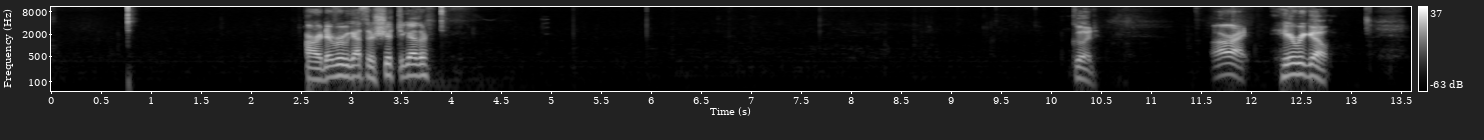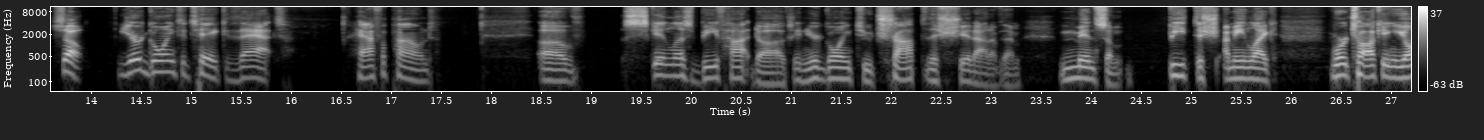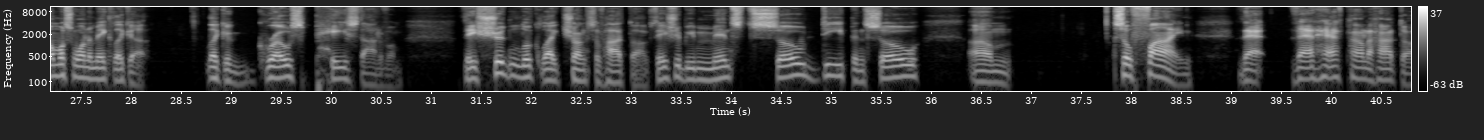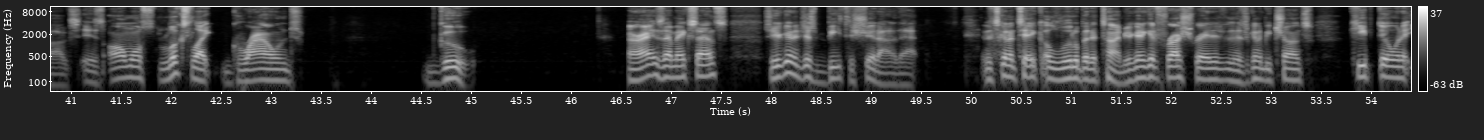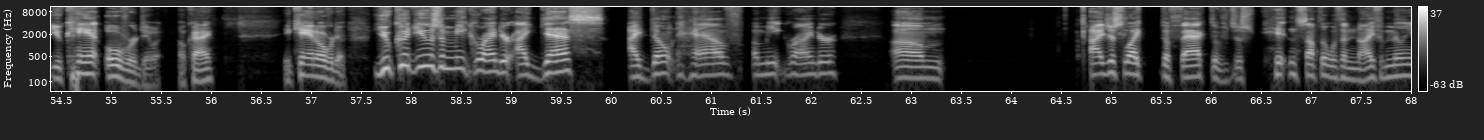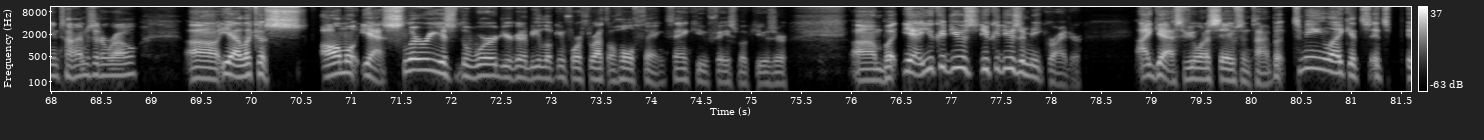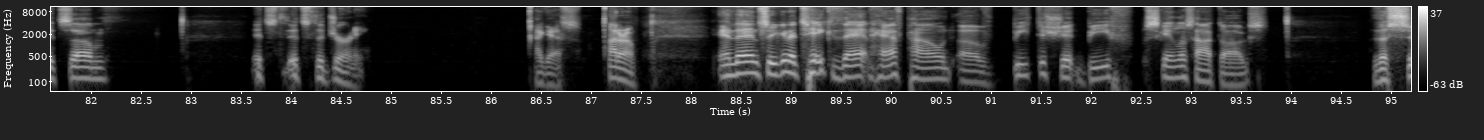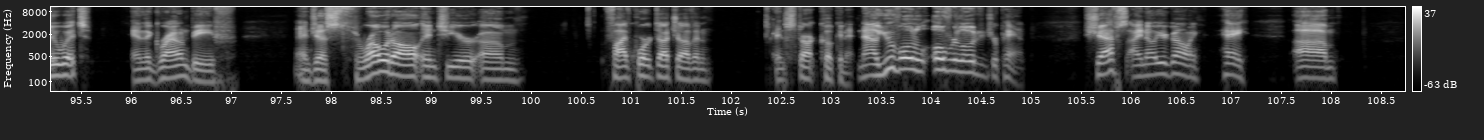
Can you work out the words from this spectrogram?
All right, everybody got their shit together? Good. All right, here we go. So you're going to take that half a pound of skinless beef hot dogs and you're going to chop the shit out of them, mince them, beat the sh- I mean like we're talking you almost want to make like a like a gross paste out of them. They shouldn't look like chunks of hot dogs. They should be minced so deep and so um so fine that that half pound of hot dogs is almost looks like ground goo. All right, does that make sense? So you're going to just beat the shit out of that. And it's going to take a little bit of time. You're going to get frustrated and there's going to be chunks. Keep doing it. You can't overdo it, okay? You can't overdo it. You could use a meat grinder, I guess. I don't have a meat grinder. Um I just like the fact of just hitting something with a knife a million times in a row. Uh, yeah, like a almost yeah, slurry is the word you're going to be looking for throughout the whole thing. Thank you, Facebook user. Um, but yeah, you could use you could use a meat grinder, I guess, if you want to save some time. But to me, like it's it's it's um it's it's the journey. I guess. I don't know. And then so you're gonna take that half pound of beat the shit beef skinless hot dogs, the suet and the ground beef, and just throw it all into your um, five quart Dutch oven and start cooking it. Now you've overloaded your pan. Chefs, I know you're going, hey, um,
